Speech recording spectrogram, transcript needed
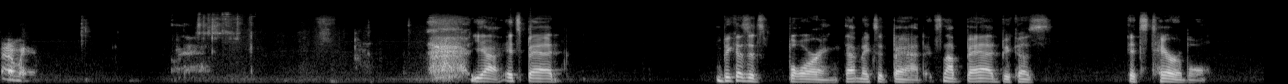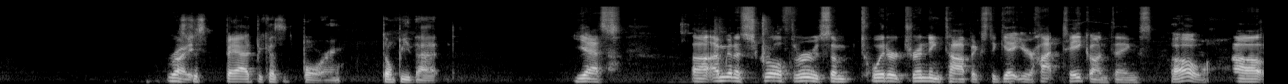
Yeah, it's bad because it's boring. That makes it bad. It's not bad because it's terrible. Right. It's just bad because it's boring. Don't be that. Yes. Uh, I'm going to scroll through some Twitter trending topics to get your hot take on things. Oh, Uh,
